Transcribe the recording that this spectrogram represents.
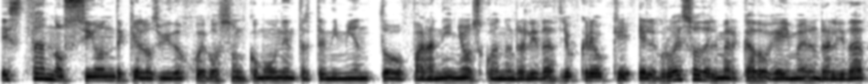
esta noción de que los videojuegos son como un entretenimiento para niños cuando en realidad yo creo que el grueso del mercado gamer en realidad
